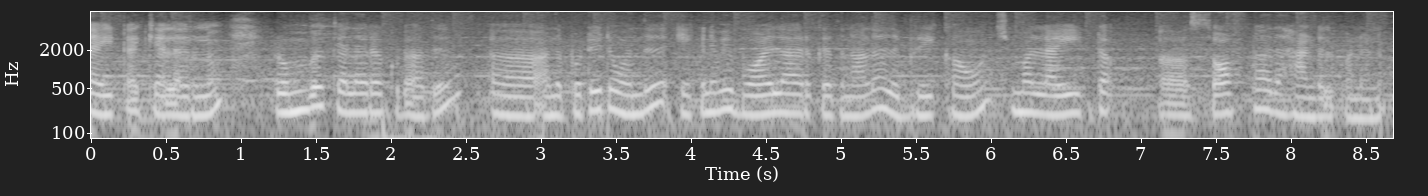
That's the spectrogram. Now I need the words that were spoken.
லைட்டாக கிளறணும். ரொம்ப கிளறக்கூடாது. அந்த பொட்டேட்டோ வந்து ஏற்கனவே பாயிலாக இருக்கிறதுனால அது பிரேக் ஆகும். சும்மா லைட்டாக சாஃப்டாக அதை ஹேண்டில் பண்ணணும்.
